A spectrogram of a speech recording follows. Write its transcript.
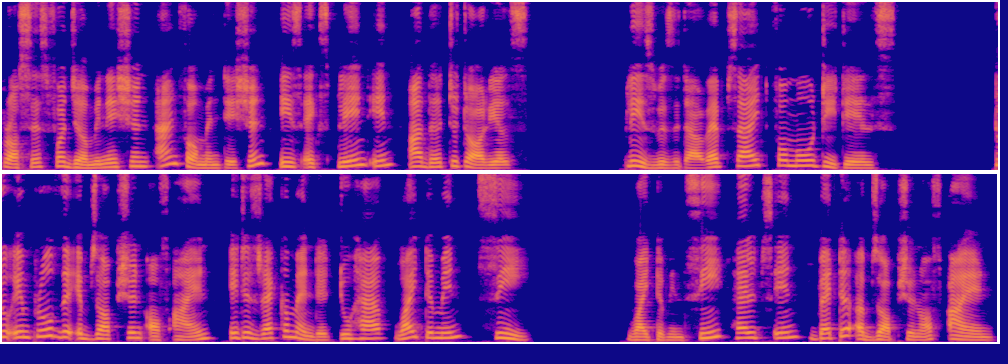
Process for germination and fermentation is explained in other tutorials. Please visit our website for more details. To improve the absorption of iron, it is recommended to have vitamin C. Vitamin C helps in better absorption of iron.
